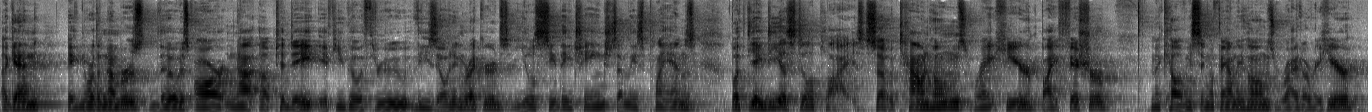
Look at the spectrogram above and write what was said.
again, ignore the numbers. Those are not up to date. If you go through the zoning records, you'll see they changed some of these plans, but the idea still applies. So townhomes right here by Fischer, McKelvey single family homes right over here,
